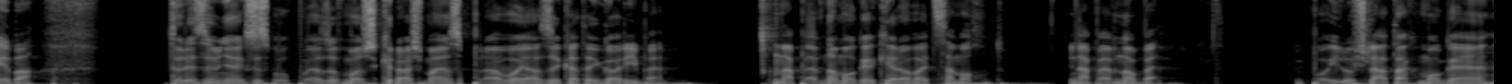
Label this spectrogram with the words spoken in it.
Chyba. Który z wymienionych zespołów pojazdów możesz kierować mając prawo jazdy kategorii B? Na pewno mogę kierować samochód. Na pewno B. Po iluś latach mogę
